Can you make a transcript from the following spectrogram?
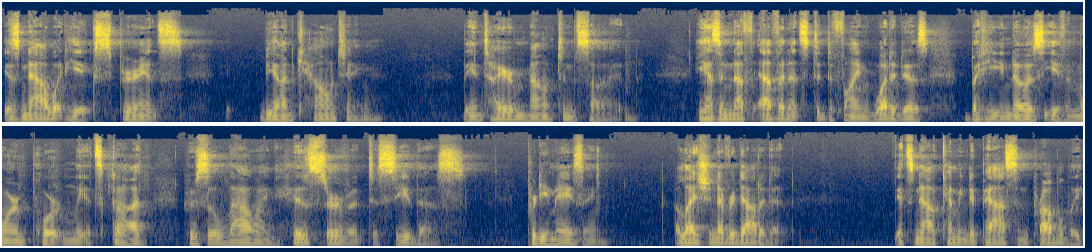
is now what he experienced beyond counting the entire mountainside. He has enough evidence to define what it is, but he knows even more importantly, it's God who's allowing his servant to see this. Pretty amazing. Elisha never doubted it. It's now coming to pass, and probably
